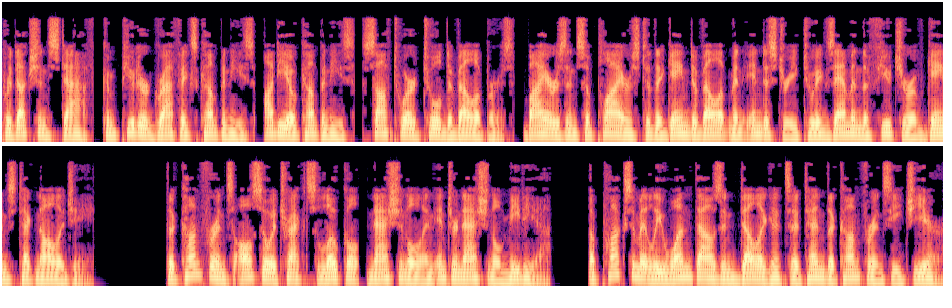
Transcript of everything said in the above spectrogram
production staff, computer graphics companies, audio companies, software tool developers, buyers and suppliers to the game development industry to examine the future of games technology. The conference also attracts local, national and international media. Approximately 1,000 delegates attend the conference each year.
